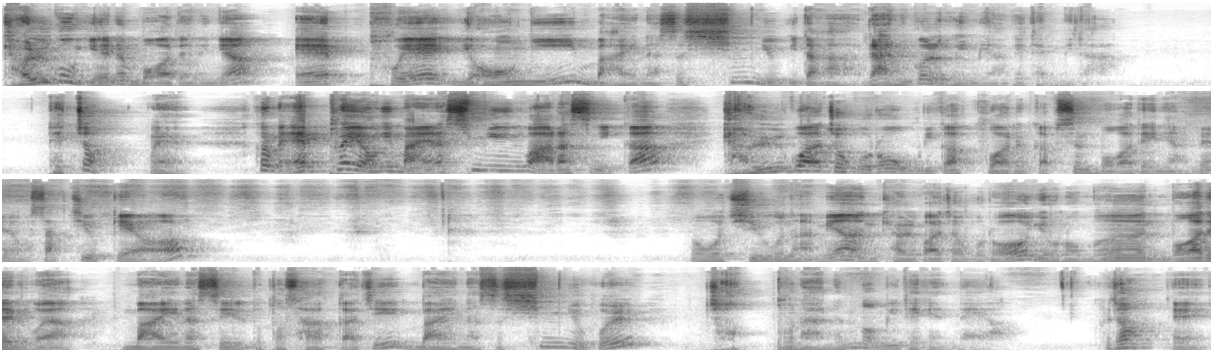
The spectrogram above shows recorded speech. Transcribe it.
결국 얘는 뭐가 되느냐? F의 0이 마이너스 16이다 라는 걸 의미하게 됩니다. 됐죠? 네. 그럼 F의 0이 마이너스 16인 거 알았으니까 결과적으로 우리가 구하는 값은 뭐가 되냐면 이거 싹 지울게요. 요거 지우고 나면 결과적으로 요 놈은 뭐가 되는 거야? 마이너스 1부터 4까지 마이너스 16을 적분하는 놈이 되겠네요. 그죠? 예.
